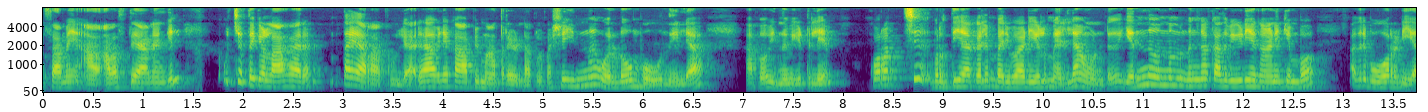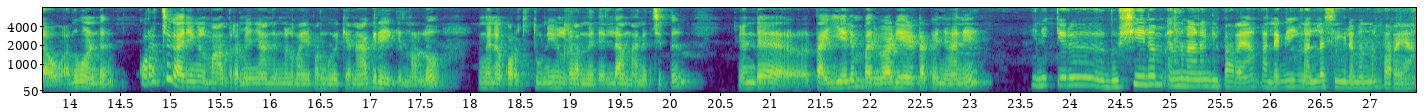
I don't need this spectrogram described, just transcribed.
സമയ അവസ്ഥയാണെങ്കിൽ ഉച്ചത്തേക്കുള്ള ആഹാരം തയ്യാറാക്കില്ല രാവിലെ കാപ്പി മാത്രമേ ഉണ്ടാക്കുള്ളൂ. പക്ഷേ ഇന്ന് ഒരിടവും പോകുന്നില്ല. അപ്പോൾ ഇന്ന് വീട്ടിൽ കുറച്ച് വൃത്തിയാക്കലും പരിപാടികളും എല്ലാം ഉണ്ട്. എന്നൊന്നും നിങ്ങൾക്കത് വീഡിയോ കാണിക്കുമ്പോൾ അതിൽ ബോറടിയാവും അതുകൊണ്ട് കുറച്ച് കാര്യങ്ങൾ മാത്രമേ ഞാൻ നിങ്ങളുമായി പങ്കുവയ്ക്കാൻ ആഗ്രഹിക്കുന്നുള്ളൂ. അങ്ങനെ കുറച്ച് തുണികൾ കിടന്നതെല്ലാം നനച്ചിട്ട് എന്റെ തയ്യലും പരിപാടിയായിട്ടൊക്കെ ഞാൻ എനിക്കൊരു ദുശീലം എന്ന് വേണമെങ്കിൽ പറയാം. അല്ലെങ്കിൽ നല്ല ശീലമെന്നും പറയാം.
